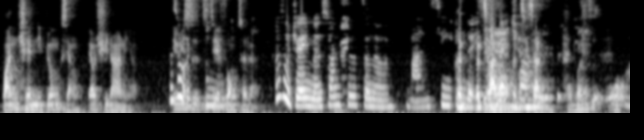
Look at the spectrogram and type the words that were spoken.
完全你不用想要去哪里了，因为是直接嗯封城了。但是我觉得你们算是真的蛮幸运很的一个很惨很凄惨我们是我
